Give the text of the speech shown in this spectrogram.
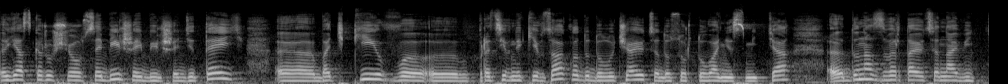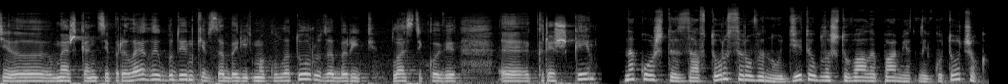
я скажу, що все більше і більше дітей, е, батьків, працівників закладу долучаються до сортування сміття. До нас звертаються навіть мешканці прилеглих будинків: заберіть макулатуру, заберіть пластикові кришки. На кошти за вторсировину діти облаштували пам'ятний куточок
